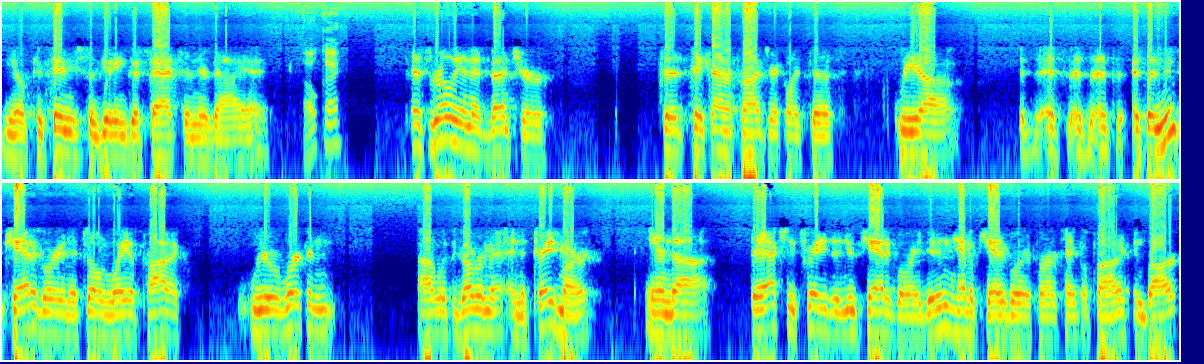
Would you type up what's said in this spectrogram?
you know, continuously getting good fats in their diet. Okay. It's really an adventure to take on a project like this. We, uh, it's, it's, it's, it's a new category in its own way of product. We were working uh, with the government and the trademark, and uh, they actually created a new category. They didn't have a category for our type of product in bar,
